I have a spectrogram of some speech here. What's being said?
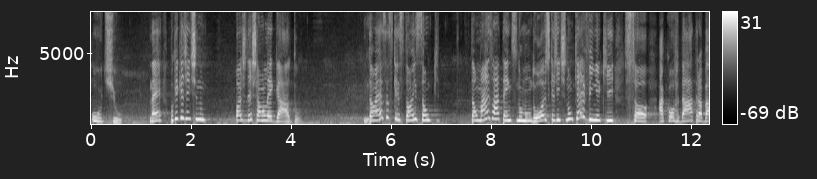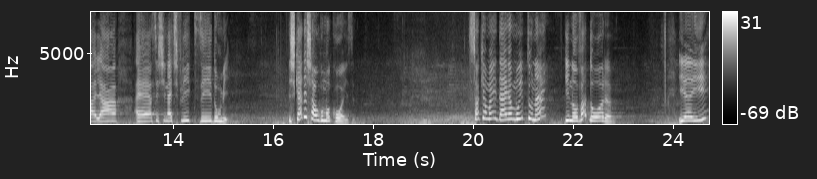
útil? Né? Por que, que a gente não pode deixar um legado? Então, essas questões são que estão mais latentes no mundo hoje, que a gente não quer vir aqui só acordar, trabalhar, é, assistir Netflix e dormir. Gente quer deixar alguma coisa. Só que é uma ideia muito né, inovadora. E aí,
